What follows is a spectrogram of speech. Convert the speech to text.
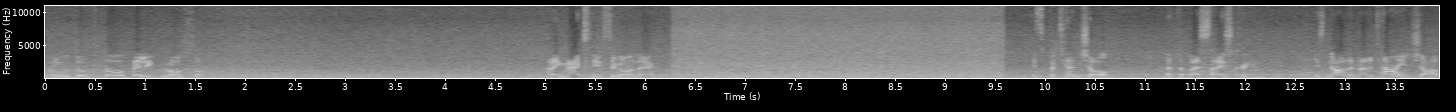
Producto peligroso. I think Max needs to go in there. It's potential that the best ice cream is not in that Italian shop,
